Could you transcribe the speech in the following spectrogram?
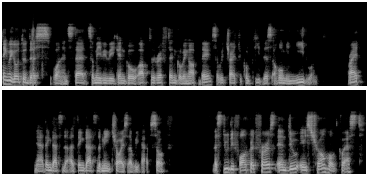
think we go to this one instead. So maybe we can go up to Riften going up there. So we try to complete this a home in need one, right? Yeah, I think that's the I think that's the main choice that we have. So let's do the Falkreath first and do a stronghold quest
